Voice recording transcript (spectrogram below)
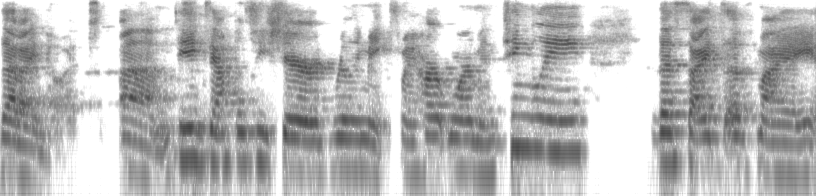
that I know it. Um, the examples he shared really makes my heart warm and tingly. The sides of my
